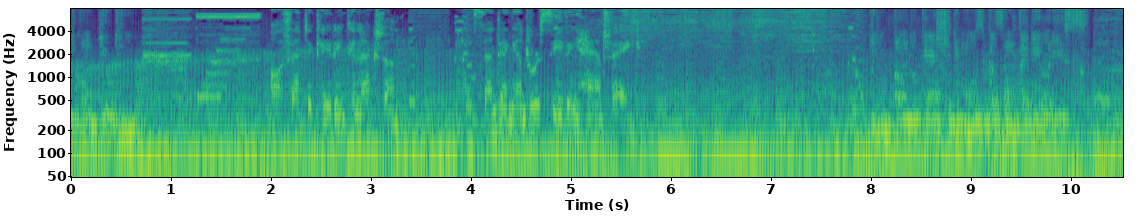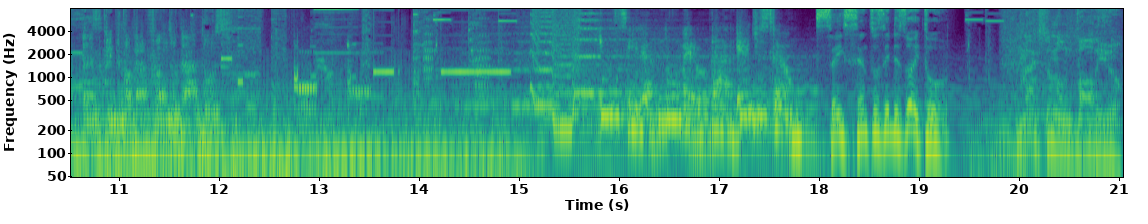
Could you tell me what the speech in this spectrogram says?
cloud computing. Authenticating connection. Sending and receiving handshake. Limpando cache de músicas anteriores. Descriptografando dados. Insira número da edição. 618. Maximum volume.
